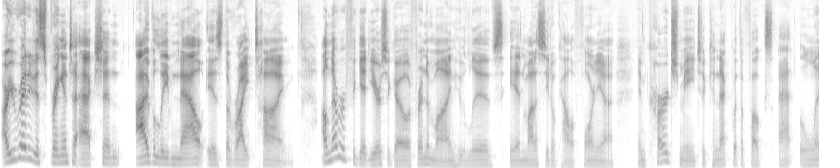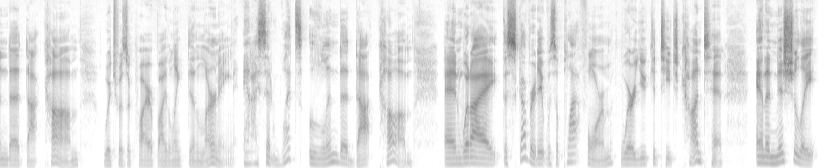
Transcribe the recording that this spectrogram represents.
Are you ready to spring into action? I believe now is the right time. I'll never forget years ago, a friend of mine who lives in Montecito, California, encouraged me to connect with the folks at lynda.com, which was acquired by LinkedIn Learning. And I said, What's lynda.com? And what I discovered, it was a platform where you could teach content. And initially,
